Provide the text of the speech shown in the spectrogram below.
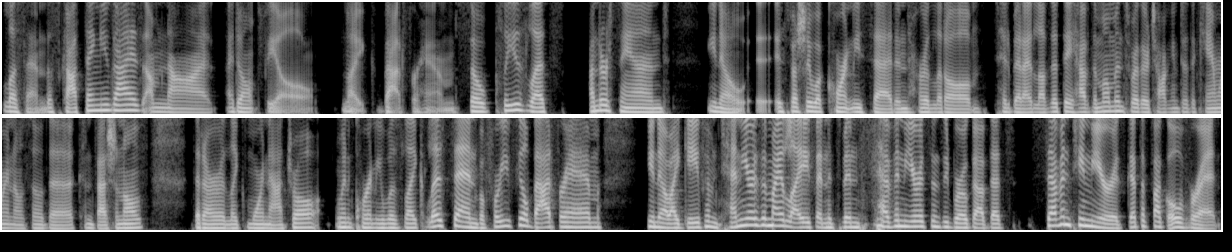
Listen, the Scott thing, you guys, I'm not, I don't feel like bad for him. So please let's understand, you know, especially what Kourtney said in her little tidbit. I love that they have the moments where they're talking to the camera and also the confessionals that are like more natural. When Kourtney was like, listen, before you feel bad for him, you know, I gave him 10 years of my life and it's been seven years since we broke up. That's 17 years. Get the fuck over it.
